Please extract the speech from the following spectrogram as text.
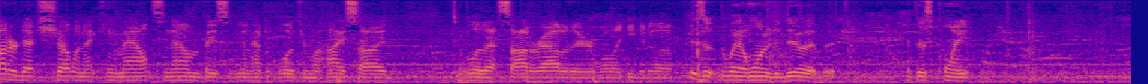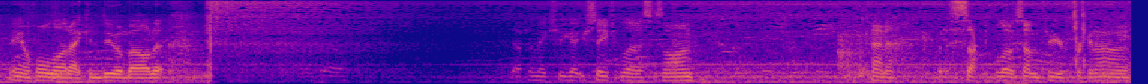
Soldered that shut when that came out, so now I'm basically gonna have to blow through my high side to blow that solder out of there while I heat it up. Is it the way I wanted to do it, but at this point, ain't a whole lot I can do about it. Definitely make sure you got your safety glasses on. Kind of would have sucked to blow something through your freaking eye.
